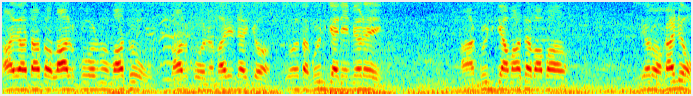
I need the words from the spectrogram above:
આવ્યા હતા તો લાલ કુંવરનું માથું, લાલ કુંવરને મારી નાખ્યો. તો હતા ગુંજક્યાની મેળે. આ ગુંડક્યા માથે બાપા ફેરો કાઢ્યો.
